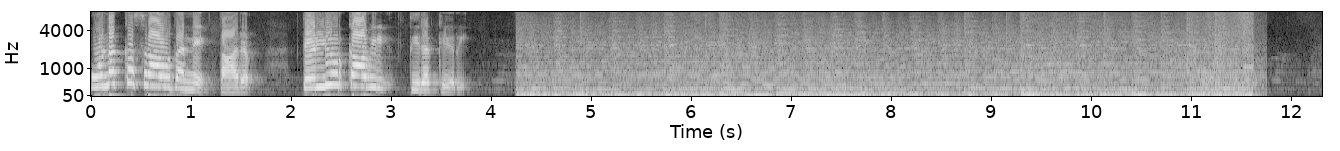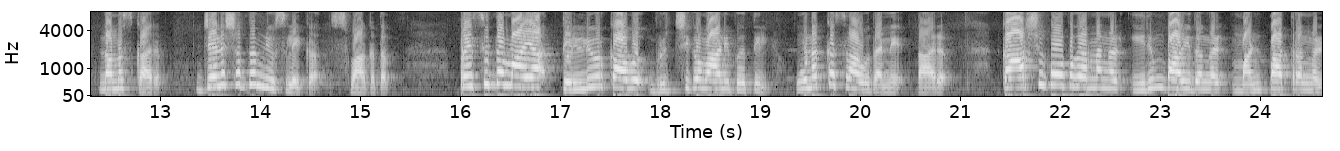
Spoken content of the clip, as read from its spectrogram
ഉണക്കസ്രാവ് തന്നെ താരം. തെള്ളിയൂർക്കാവിൽ തിരക്കേറി. നമസ്കാരം. ജനശബ്ദം ന്യൂസിലേക്ക് സ്വാഗതം. പ്രസിദ്ധമായ തെള്ളിയൂർക്കാവ് വൃശ്ചിക വാണിഭത്തിൽ ഉണക്കസ്രാവ് തന്നെ താരം. കാർഷികോപകരണങ്ങൾ ഇരുമ്പായുധങ്ങൾ മൺപാത്രങ്ങൾ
